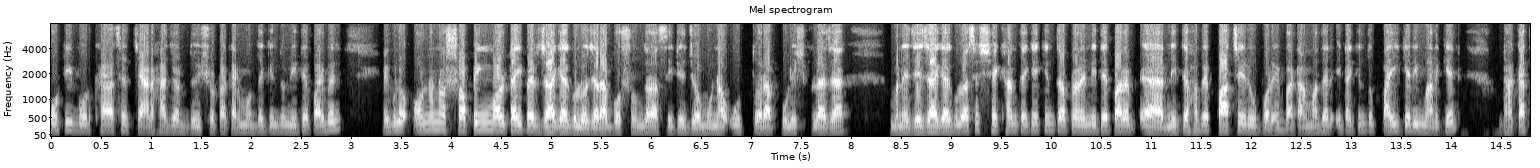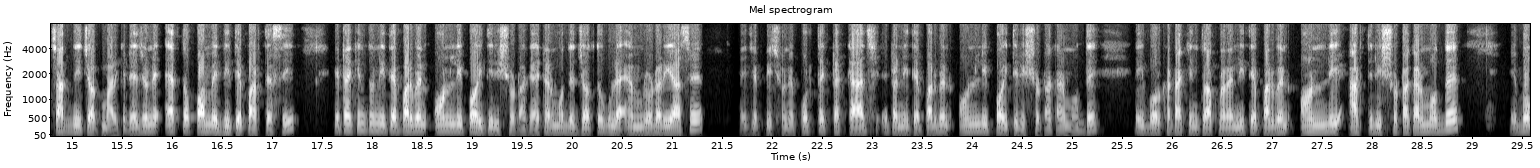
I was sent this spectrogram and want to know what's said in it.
কোটি বোরখা আছে চার হাজার দুইশো টাকার মধ্যে কিন্তু নিতে পারবেন। এগুলো অন্যান্য শপিং মল টাইপের জায়গাগুলো যারা Bashundhara city Jamuna Uttara police plaza মানে যে জায়গাগুলো আছে সেখান থেকে কিন্তু আপনারা নিতে আহ, নিতে হবে পাঁচের উপরে। বাট আমাদের এটা কিন্তু পাইকারি মার্কেট ঢাকা চাঁদনি চক মার্কেট এই জন্য এত কমে দিতে পারতেছি। এটা কিন্তু নিতে পারবেন অনলি পঁয়ত্রিশশো টাকা। এটার মধ্যে যতগুলো এমব্রয়ডারি আছে এই যে পিছনে প্রত্যেকটা কাজ এটা নিতে পারবেন অনলি পঁয়ত্রিশশো টাকার মধ্যে। এই বোরখাটা কিন্তু আপনারা নিতে পারবেন অনলি আটত্রিশশো টাকার মধ্যে এবং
